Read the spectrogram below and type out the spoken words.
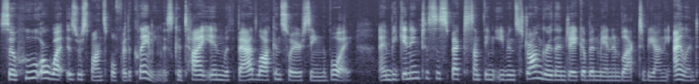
So who or what is responsible for the claiming? This could tie in with Bad Locke and Sawyer seeing the boy. I am beginning to suspect something even stronger than Jacob and Man in Black to be on the island.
